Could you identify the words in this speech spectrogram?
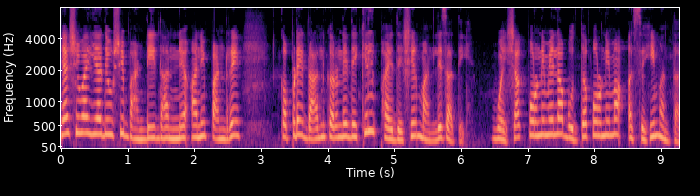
याशिवाय या दिवशी भांडी धान्य आणि पांढरे कपडे दान करणे देखील फायदेशीर मानले जाते. वैशाख पौर्णिमेला बुद्ध पौर्णिमा असेही म्हणतात.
